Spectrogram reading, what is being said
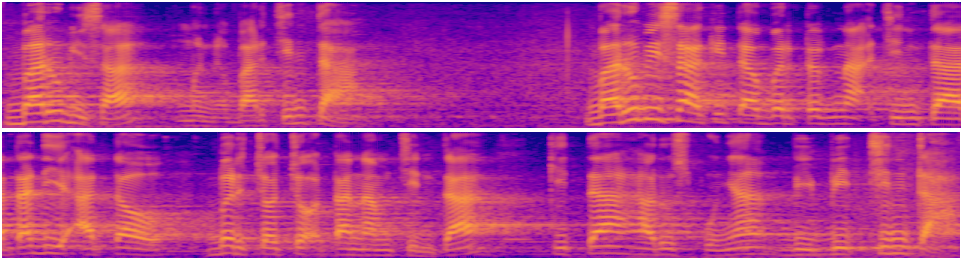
Baru bisa menebar cinta. Baru bisa kita berternak cinta tadi atau bercocok tanam cinta kita harus punya bibit cinta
